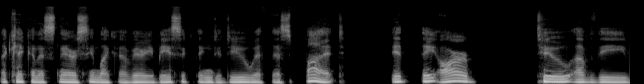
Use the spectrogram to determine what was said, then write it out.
a kick and a snare seem like a very basic thing to do with this, but it they are two of the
